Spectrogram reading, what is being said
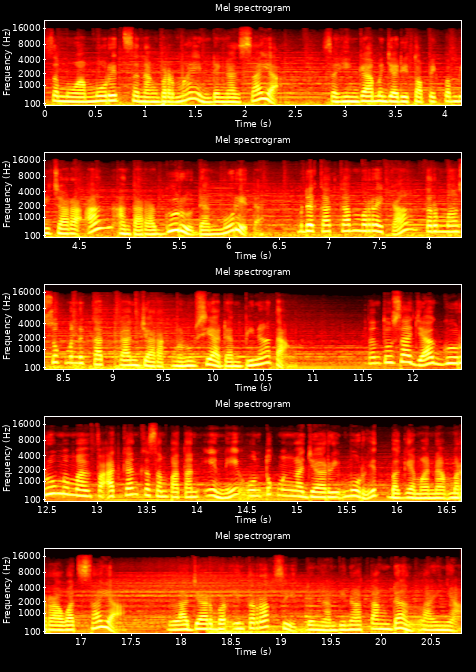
semua murid senang bermain dengan saya, sehingga menjadi topik pembicaraan antara guru dan murid, mendekatkan mereka termasuk mendekatkan jarak manusia dan binatang. Tentu saja guru memanfaatkan kesempatan ini untuk mengajari murid bagaimana merawat saya, belajar berinteraksi dengan binatang dan lainnya.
